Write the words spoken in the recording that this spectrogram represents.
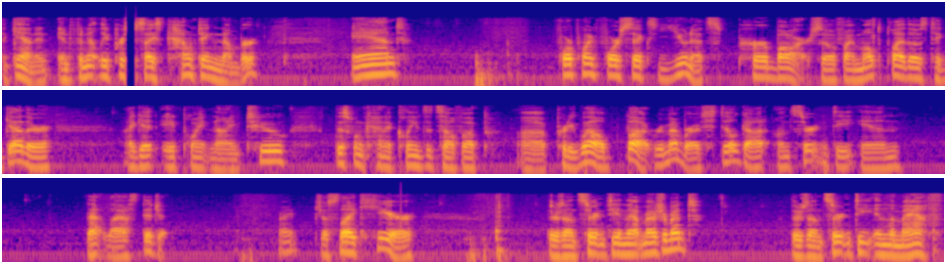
again, an infinitely precise counting number. And 4.46 units per bar. So if I multiply those together, I get 8.92. This one kind of cleans itself up uh, pretty well, but remember, I've still got uncertainty in that last digit, right? Just like here, there's uncertainty in that measurement. There's uncertainty in the math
